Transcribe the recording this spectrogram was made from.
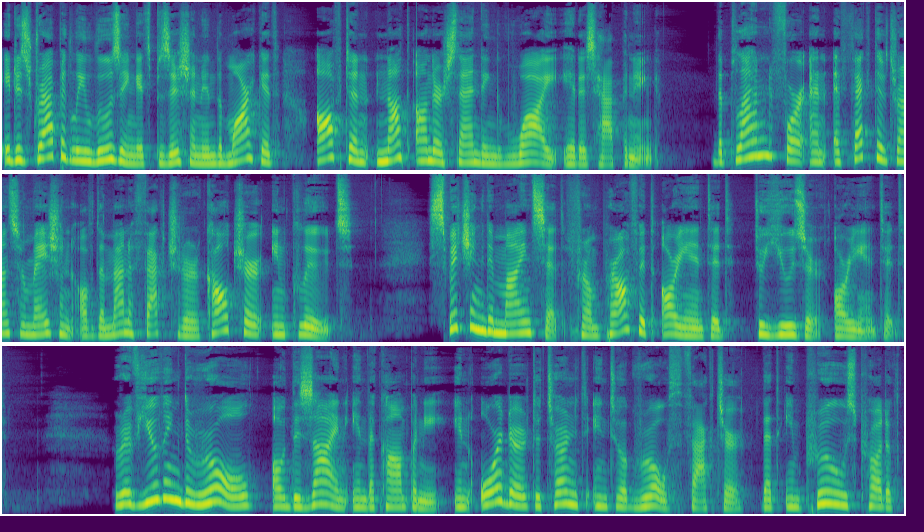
it is rapidly losing its position in the market, often not understanding why it is happening. The plan for an effective transformation of the manufacturer culture includes switching the mindset from profit oriented to user oriented. Reviewing the role of design in the company in order to turn it into a growth factor that improves product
